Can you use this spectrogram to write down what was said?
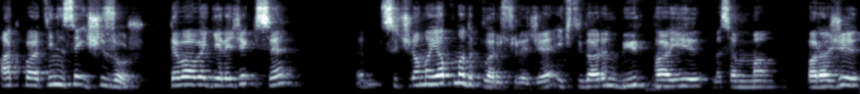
AK Parti'nin ise işi zor. Deva ve Gelecek ise e, sıçrama yapmadıkları sürece iktidarın büyük payı mesela barajı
